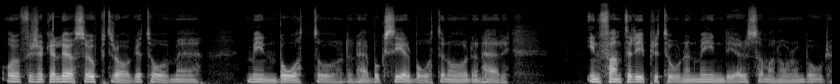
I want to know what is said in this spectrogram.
och försöka lösa uppdraget då med min båt och den här boxerbåten och den här infanteriplutonen med indier som han har ombord.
